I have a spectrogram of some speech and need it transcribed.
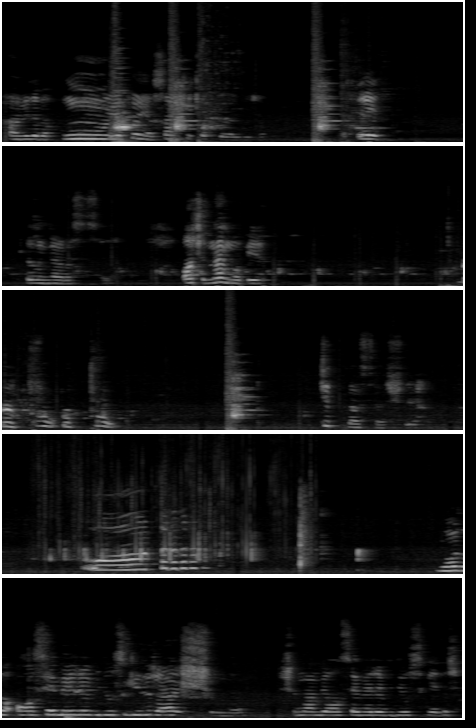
Hamile bak. Uuu yapıyorsun ya sanki çok böyle diyeceğim. Evet. Yazın gelmesin sana. Açın lan kapıyı. Rıpru rıpru. Git lan sen şuraya. Bu arada ASMR videosu gelir ha şimdi. Şundan bir ASMR videosu gelir.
